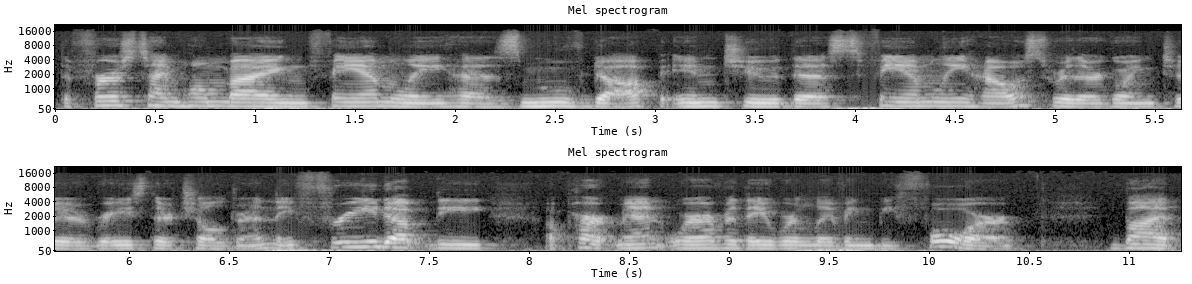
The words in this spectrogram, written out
The first time home buying family has moved up into this family house where they're going to raise their children. They freed up the apartment wherever they were living before. But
